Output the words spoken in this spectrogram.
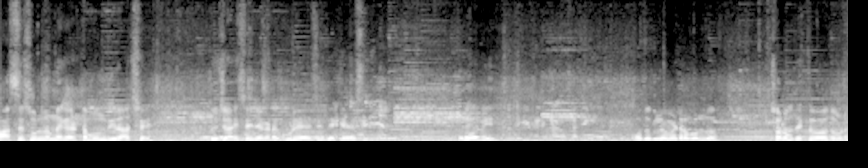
পাশে শুনলাম নাকি একটা মন্দির আছে। তো যাই, সেই জায়গাটা ঘুরে আসি, দেখে আসি। রেবি কত কিলোমিটার বলল? চলো, দেখতে পাবো তোমরা।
